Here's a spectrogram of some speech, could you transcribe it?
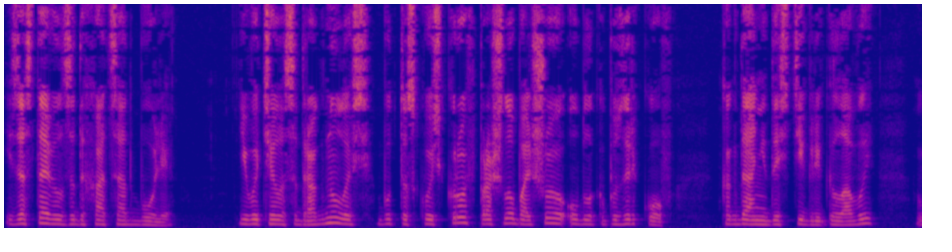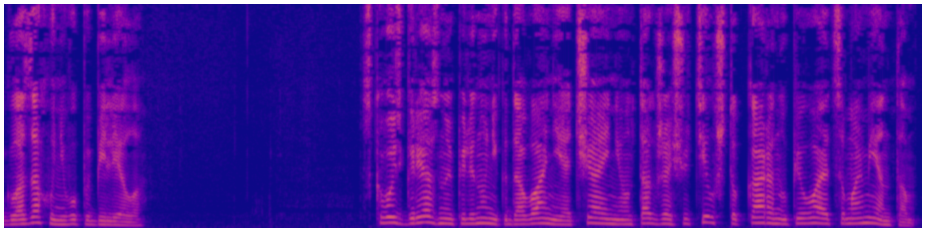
и заставил задыхаться от боли. Его тело содрогнулось, будто сквозь кровь прошло большое облако пузырьков. Когда они достигли головы, в глазах у него побелело. Сквозь грязную пелену негодования и отчаяния он также ощутил, что Карен упивается моментом.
